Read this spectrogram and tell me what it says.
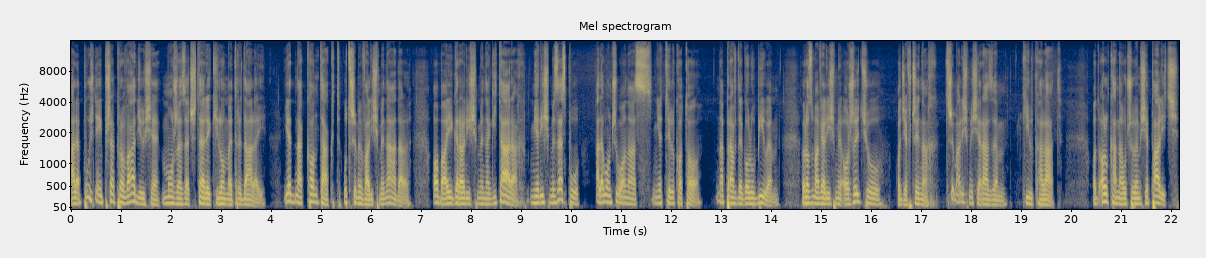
ale później przeprowadził się może ze cztery kilometry dalej. Jednak kontakt utrzymywaliśmy nadal. Obaj graliśmy na gitarach, mieliśmy zespół, ale łączyło nas nie tylko to. Naprawdę go lubiłem. Rozmawialiśmy o życiu, o dziewczynach. Trzymaliśmy się razem kilka lat. Od Olka nauczyłem się palić.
